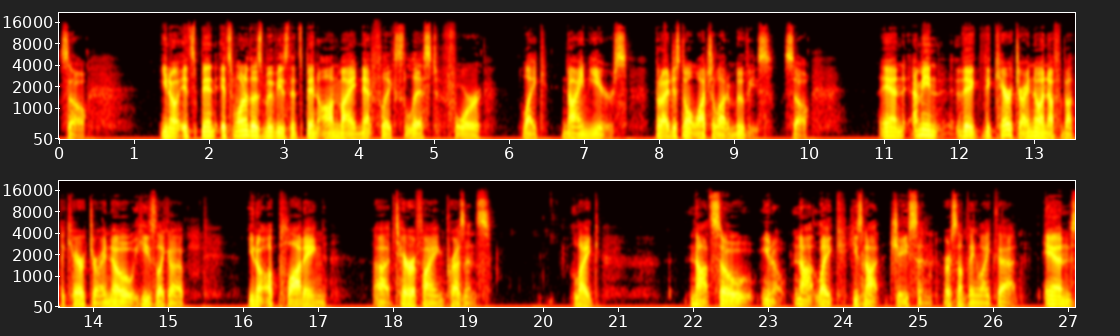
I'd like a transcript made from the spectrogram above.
So you know, it's been it's one of those movies that's been on my Netflix list for like 9 years, but I just don't watch a lot of movies. So and I mean, the the character, I know enough about the character. I know he's like a you know, a plotting uh terrifying presence. Like not so, you know, not like he's not Jason or something like that. And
